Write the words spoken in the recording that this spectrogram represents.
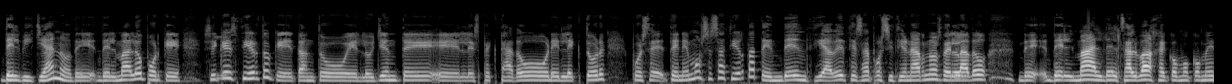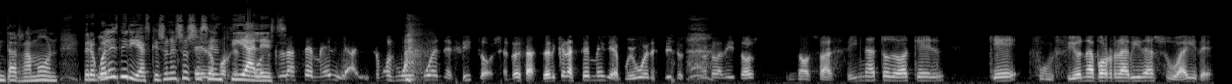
del villano, de, del malo, porque sí que es cierto que tanto el oyente, el espectador, el lector, pues eh, tenemos esa cierta tendencia a veces a posicionarnos del lado de, del mal, del salvaje, como comentas Ramón. Pero ¿cuál es dirías que son esos esenciales? Somos clase media y somos muy buenecitos. Entonces, hacer clase media muy buenecitos y honraditos nos fascina todo aquel que funciona por la vida a su aire,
